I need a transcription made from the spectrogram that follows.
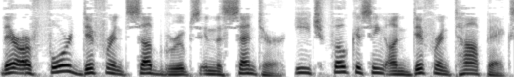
There are four different subgroups in the center, each focusing on different topics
